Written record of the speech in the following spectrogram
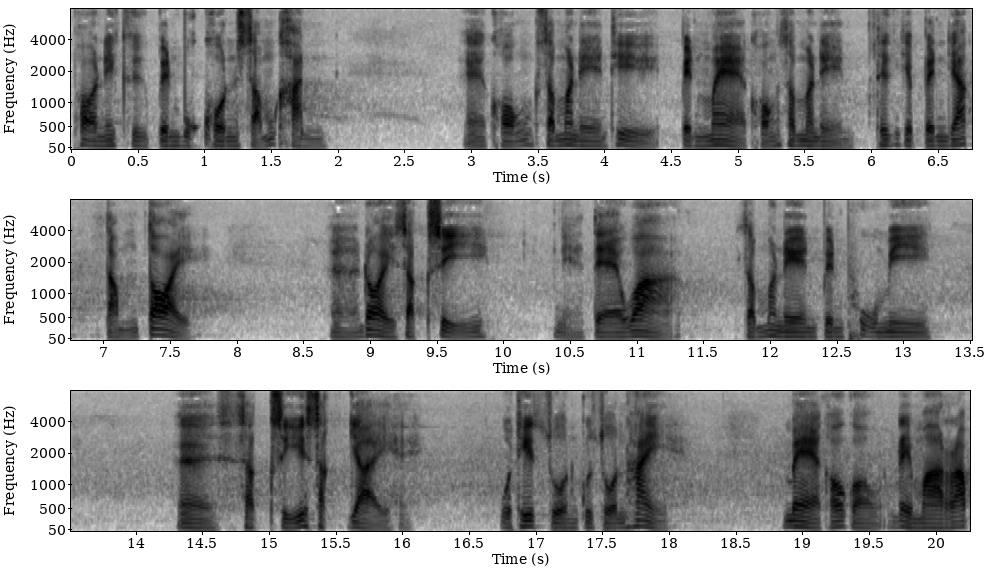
เพราะนี้คือเป็นบุคคลสำคัญของสมณเณรที่เป็นแม่ของสมณเณรถึงจะเป็นยักษ์ต่ำต้อยด้อยศักดิ์ศรีเนี่ยแต่ว่าสมณเณรเป็นผู้มีศักดิ์ศรีศักย์ใหญ่ อุทิศส่วนกุศลให้ แม่เขาก็ได้มารับ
